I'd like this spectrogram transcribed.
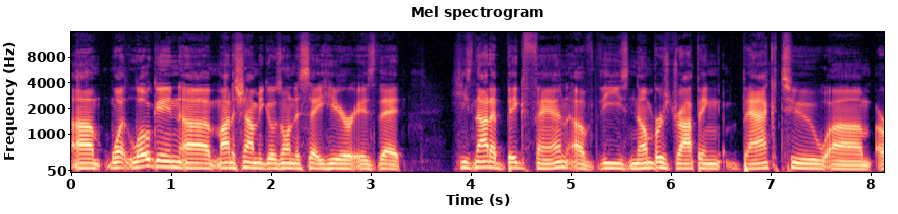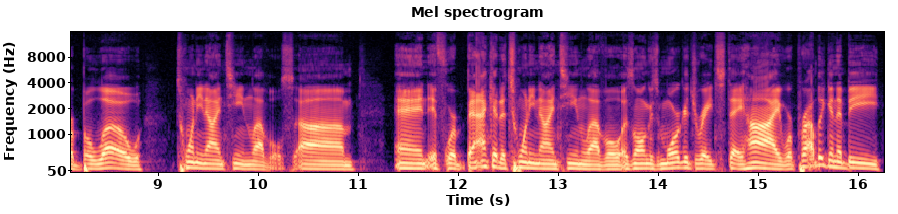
Um, what Logan uh, Mohtashami goes on to say here is that he's not a big fan of these numbers dropping back to um, or below 2019 levels. Um, and if we're back at a 2019 level, as long as mortgage rates stay high, we're probably going to be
